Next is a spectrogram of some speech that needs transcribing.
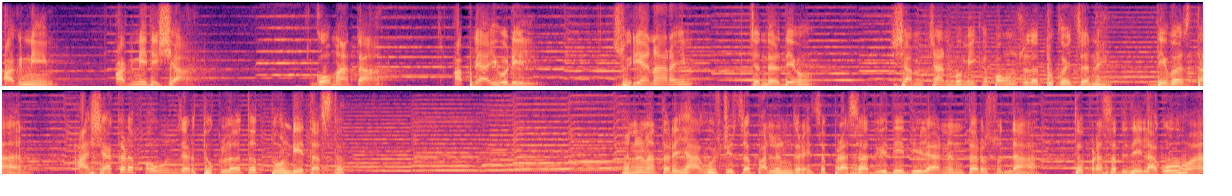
अग्नी अग्निदिशा गोमाता आपले आईवडील सूर्यनारायण चंद्रदेव शमशान भूमिका पाहून सुद्धा थुकायचं नाही. देवस्थान अशाकडं पाहून जर थुकलं तर तोंड येत असतं. म्हणून तर ह्या गोष्टीचं पालन करायचं. प्रसाद विधी दिल्यानंतर सुद्धा तो प्रसाद विधी लागू व्हा.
